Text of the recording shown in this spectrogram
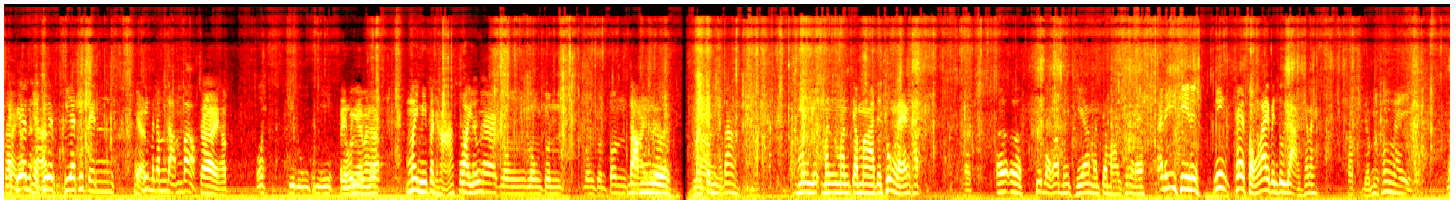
ใช่ไอ้เพี้ยนครับไอ้เพี้ยนเพี้ยที่เป็นไอ้ที่มันดำๆเปล่าใช่ครับ โอ้ยที่ลุงก็มีเป็นยังไงบ้างครับไม่มีปัญหาปล่อยเลยแรกๆลงลงจนลงจนต้นดำเลย มันก็มีบ้าง มันมันมันจะมาจะช่วงแรงครับครับ เออเออที่บอกว่ามีเพี้ยมันจะมาช่วงแรงอันนี้อีกทีหนึ่งนี่แค่สองไร่เป็นตัวอย่างใช่ไหมครับ เดี๋ยวมีข้างในอีกครับ ไหน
